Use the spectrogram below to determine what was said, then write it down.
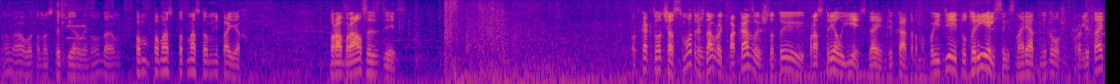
Ну да, вот он, СТ-1. Ну да, по, по под мостом не поехал. Пробрался здесь. Вот как-то вот сейчас смотришь, да, вроде показывает, что ты прострел есть, да, индикатор. Но по идее тут рельсы и снаряд не должен пролетать,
